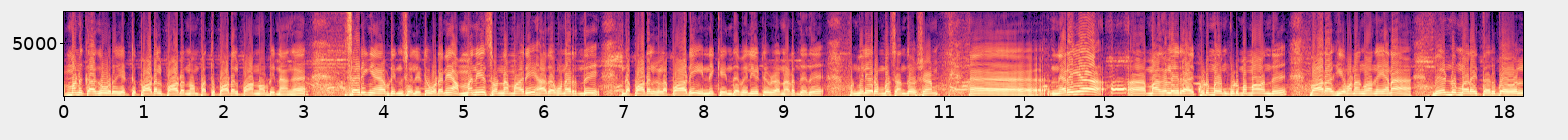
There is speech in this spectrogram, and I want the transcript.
அம்மனுக்காக ஒரு எட்டு பாடல் பாடணும் பத்து பாடல் பாடணும் அப்படின்னாங்க. சரிங்க அப்படின்னு சொல்லிட்டு உடனே அம்மனே சொன்ன மாதிரி அதை உணர்ந்து இந்த பாடல்களை பாடி இன்றைக்கி இந்த வெளியீட்டு விழா நடந்தது. உண்மையிலேயே ரொம்ப சந்தோஷம். நிறையா நிறைய மகளிர் குடும்பம் குடும்பமாக வந்து வாராகியை வணங்குவாங்க. ஏன்னா வேண்டும் வரை தருபவள்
